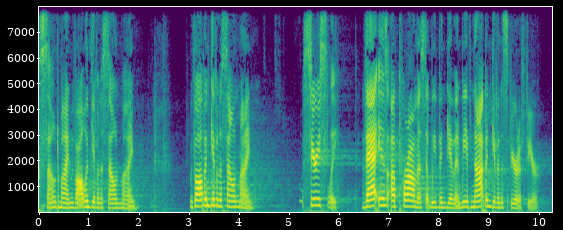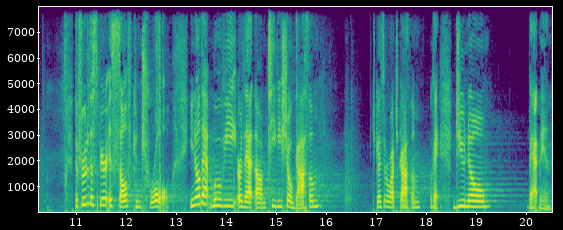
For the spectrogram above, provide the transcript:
sound mind. We've all been given a sound mind. We've all been given a sound mind. Seriously. That is a promise that we've been given. We have not been given a spirit of fear. The fruit of the Spirit is self control. You know that movie or that um, TV show Gotham? You guys ever watch Gotham? Okay. Do you know Batman?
